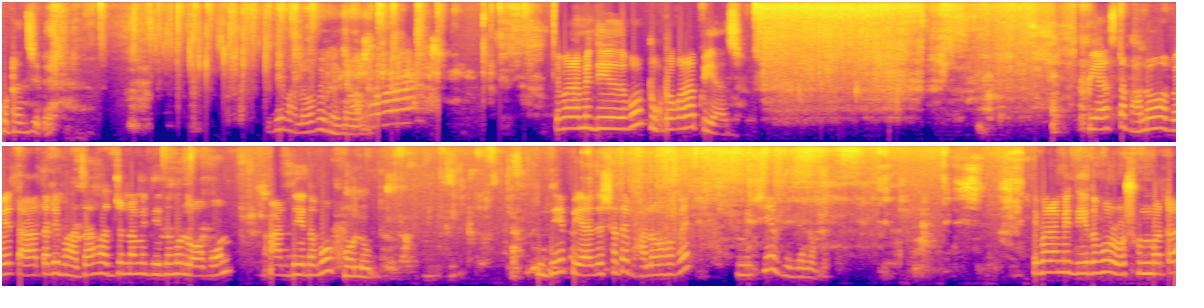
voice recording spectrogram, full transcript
গোটা জিরে। দিয়ে ভালোভাবে ভেজে নেব। এবার আমি দিয়ে দেবো টুকরো করা পেঁয়াজ। পেঁয়াজটা ভালোভাবে তাড়াতাড়ি ভাজা হওয়ার জন্য আমি দিয়ে দেবো লবণ আর দিয়ে দেবো হলুদ। দিয়ে পেঁয়াজের সাথে ভালোভাবে মিশিয়ে ভেজে নেব। এবার আমি দিয়ে দেবো রসুন বাটা।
